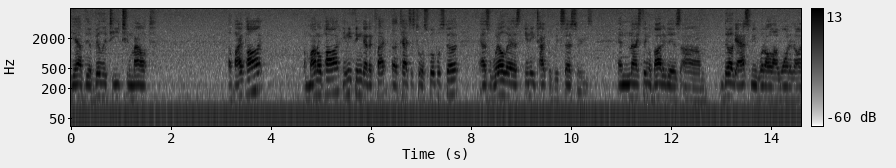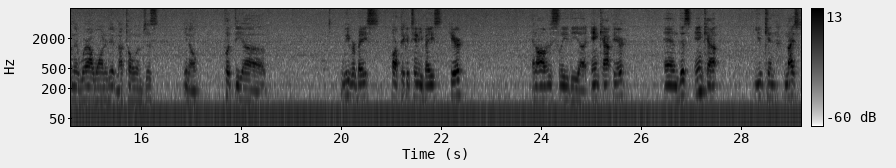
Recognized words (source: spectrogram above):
You have the ability to mount a bipod, a monopod, anything that attaches to a swivel stud, as well as any type of accessories. And the nice thing about it is, um, Doug asked me what all I wanted on it, where I wanted it, and I told him just, you know, put the uh, Weaver base or Picatinny base here, and obviously the uh, end cap here. And this end cap, you can nice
